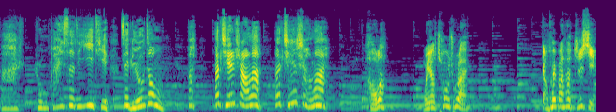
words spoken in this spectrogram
啊，乳白色的液体在流动。啊啊，减少了！啊，减少了！好了，我要抽出来。赶快帮他止血，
